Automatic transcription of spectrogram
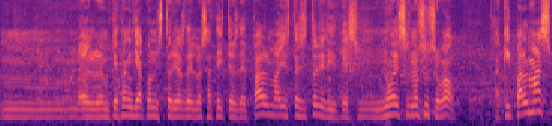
mm, el- empiezan ya con historias de los aceites de palma y estas historias y dices, no, eso no es un sobao. Aquí palmas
